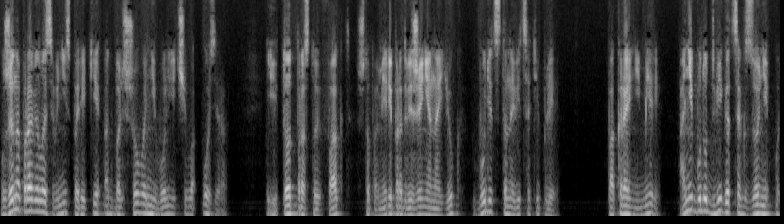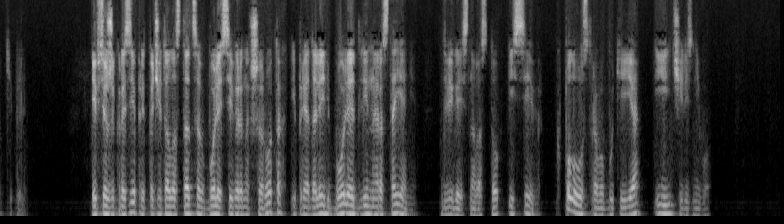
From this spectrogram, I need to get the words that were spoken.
уже направилась вниз по реке от Большого Невольичьего озера, и тот простой факт, что по мере продвижения на юг будет становиться теплее. По крайней мере, они будут двигаться к зоне оттепели. И все же Красе предпочитал остаться в более северных широтах и преодолеть более длинное расстояние, двигаясь на восток и север, к полуострову Бутия и через него.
